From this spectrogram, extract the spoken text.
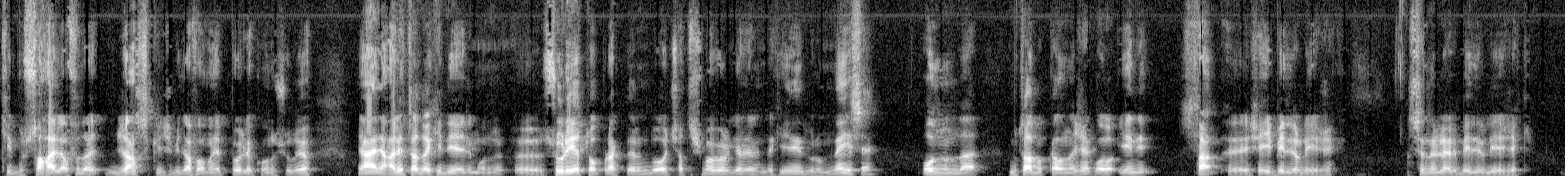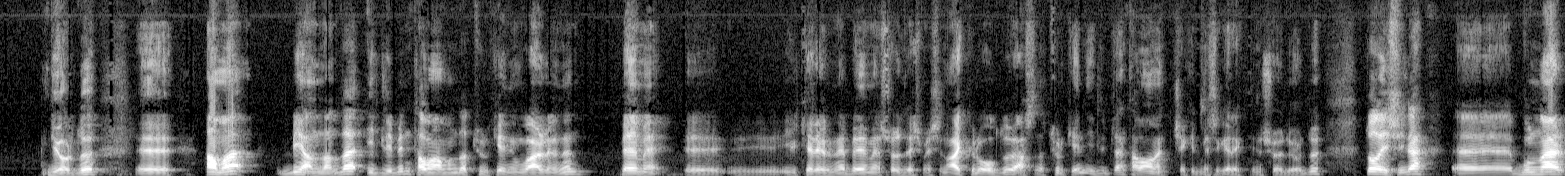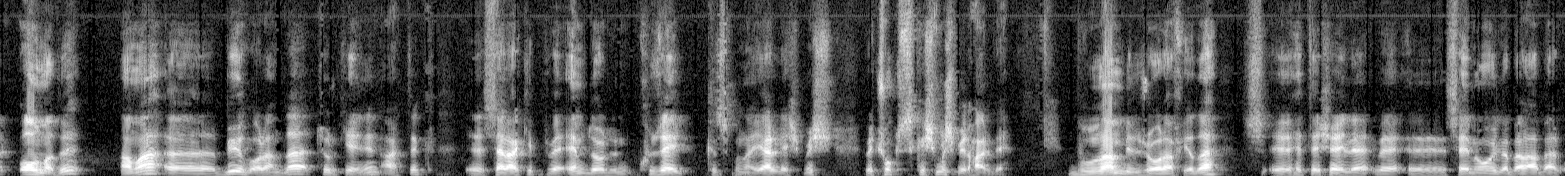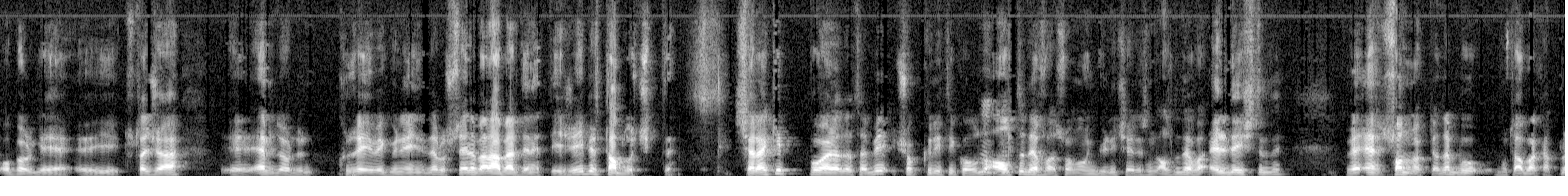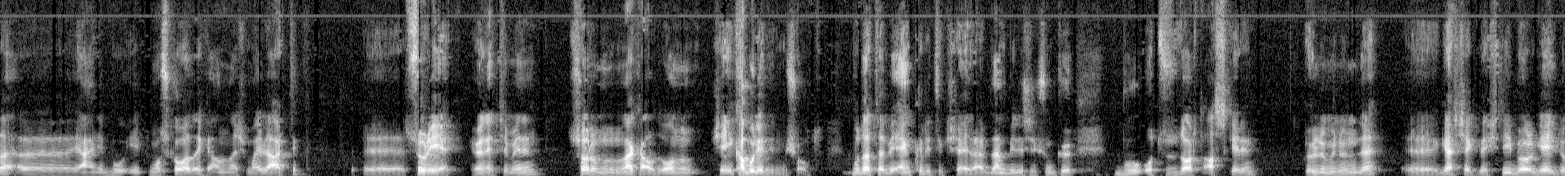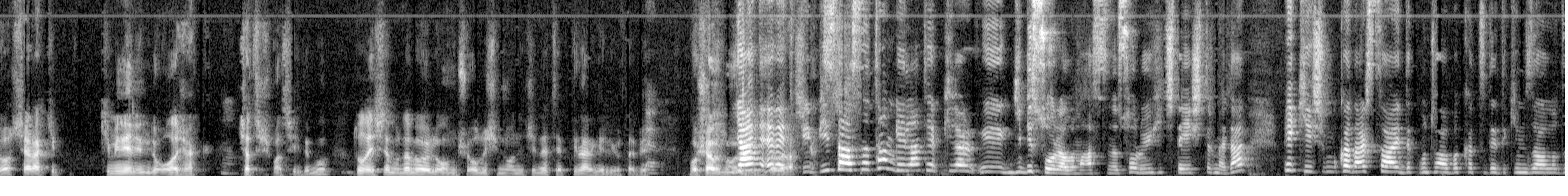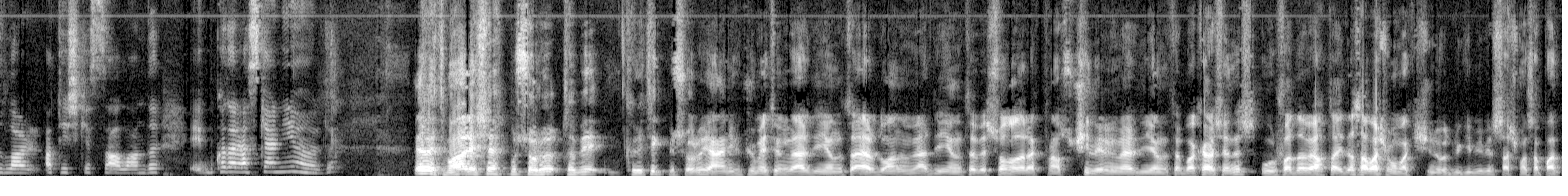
ki bu saha lafı da can sıkıcı bir laf ama hep böyle konuşuluyor. Yani haritadaki diyelim onu e, Suriye topraklarında o çatışma bölgelerindeki yeni durum neyse onunla mutabık kalınacak o yeni e, şeyi belirleyecek sınırları belirleyecek diyordu. E, ama bir yandan da İdlib'in tamamında Türkiye'nin varlığının BM e, e, ilkelerine, BM sözleşmesine aykırı olduğu ve aslında Türkiye'nin İdlib'den tamamen çekilmesi gerektiğini söylüyordu. Dolayısıyla e, bunlar olmadı ama e, büyük oranda Türkiye'nin artık e, Serakip ve M4'ün kuzey kısmına yerleşmiş ve çok sıkışmış bir halde bulunan bir coğrafyada e, HTŞ ile ve e, SMO ile beraber o bölgeyi tutacağı, e, M4'ün kuzey ve güneyini de Rusya ile beraber denetleyeceği bir tablo çıktı. Serakip bu arada tabii çok kritik oldu. 6 defa son 10 gün içerisinde 6 defa el değiştirdi. Ve en son noktada bu mutabakatla e, yani bu Moskova'daki anlaşmayla artık e, Suriye yönetiminin sorumluluğuna kaldı. Onun şeyi kabul edilmiş oldu. Bu da tabii en kritik şeylerden birisi. Çünkü bu 34 askerin ölümünün de e, gerçekleştiği bölgeydi o. Serakip kimin elinde olacak çatışmasıydı bu. Dolayısıyla bu da böyle olmuş oldu. Şimdi onun için de tepkiler geliyor tabii. Evet. Boşa mı Yani evet asker? biz de aslında tam gelen tepkiler e, gibi soralım aslında soruyu hiç değiştirmeden. Peki şimdi bu kadar saydık mutabakatı dedik imzaladılar ateşkes sağlandı. E, bu kadar asker niye öldü? Evet maalesef bu soru tabii kritik bir soru. Yani hükümetin verdiği yanıta, Erdoğan'ın verdiği yanıta ve son olarak Tansu Çiller'in verdiği yanıta bakarsanız Urfa'da ve Hatay'da savaşmamak için öldü gibi bir saçma sapan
